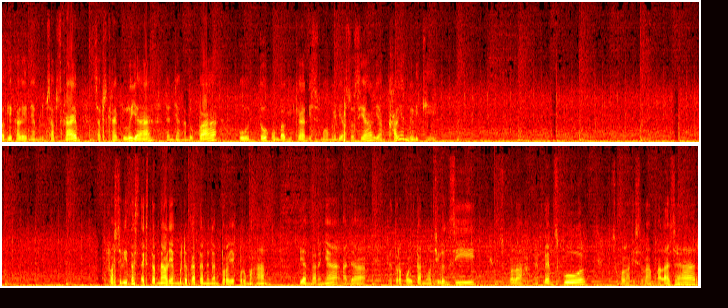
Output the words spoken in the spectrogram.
bagi kalian yang belum subscribe, subscribe dulu ya. Dan jangan lupa untuk membagikan di semua media sosial yang kalian miliki. Fasilitas eksternal yang berdekatan dengan proyek perumahan di antaranya ada Metropolitan Mall Cileungsi, Sekolah Medland School, Sekolah Islam Al-Azhar,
